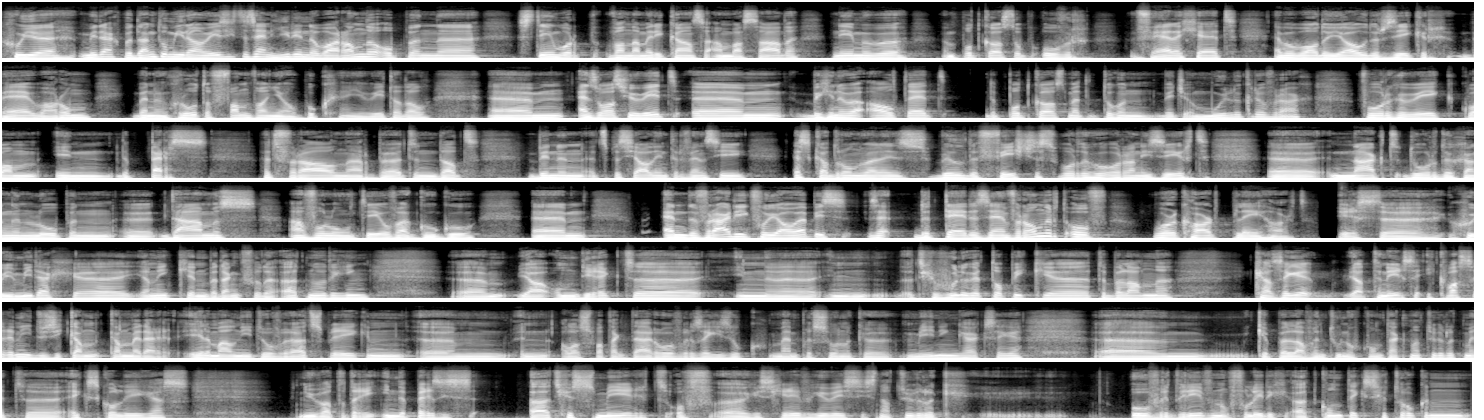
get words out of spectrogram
goedemiddag. Bedankt om hier aanwezig te zijn. Hier in de Warande op een uh, steenworp van de Amerikaanse ambassade nemen we een podcast op over veiligheid. En we wouden jou er zeker bij. Waarom? Ik ben een grote fan van jouw boek, en je weet dat al. Um, en zoals je weet, um, beginnen we altijd de podcast met toch een beetje een moeilijkere vraag. Vorige week kwam in de pers het verhaal naar buiten dat binnen het speciale interventie eskadron wel eens wilde feestjes worden georganiseerd. Uh, naakt door de gangen lopen uh, dames à volonté of à gogo. Um, en de vraag die ik voor jou heb is, de tijden zijn veranderd of work hard, play hard? Eerst uh, goedemiddag, uh, Yannick, en bedankt voor de uitnodiging. Um, ja, om direct uh, in, in het gevoelige topic te belanden ga zeggen, ja, ten eerste, ik was er niet, dus ik kan, kan mij daar helemaal niet over uitspreken. Um, en alles wat ik daarover zeg, is ook mijn persoonlijke mening, ga ik zeggen. Um, ik heb wel af en toe nog contact natuurlijk met uh, ex-collega's. Nu, wat er in de pers is uitgesmeerd of uh, geschreven geweest, is natuurlijk eh, overdreven of volledig uit context getrokken.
